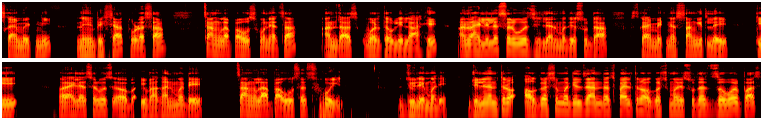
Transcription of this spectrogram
स्कायमेटनी नेहमीपेक्षा थोडासा चांगला पाऊस होण्याचा अंदाज वर्तवलेला आहे. आणि राहिलेल्या सर्व जिल्ह्यांमध्ये सुद्धा स्कायमेटने सांगितलं आहे की राहिलेल्या सर्वच विभागांमध्ये चांगला पाऊसच होईल जुलैमध्ये. जुलैनंतर ऑगस्टमधील जर अंदाज पाहिला तर ऑगस्टमध्ये सुद्धा जवळपास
